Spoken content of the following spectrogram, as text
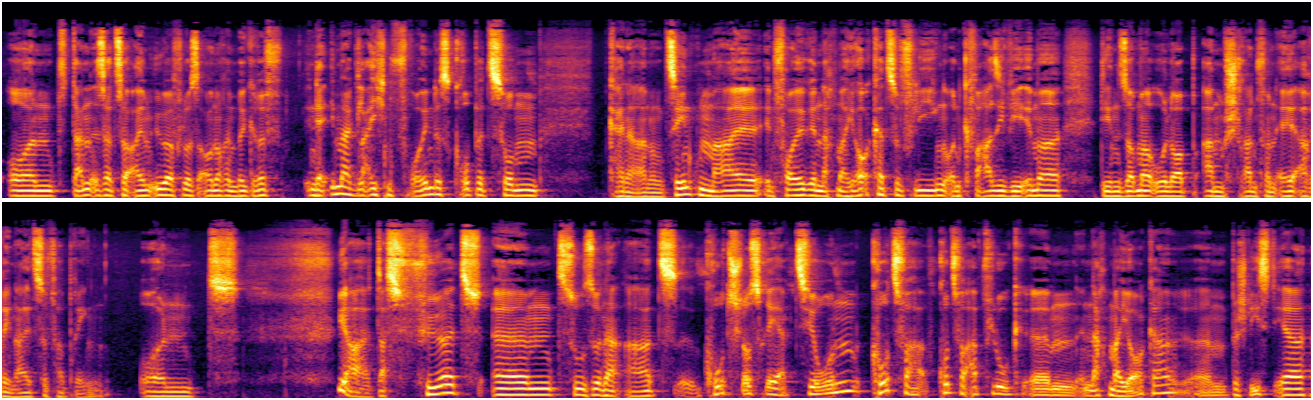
und dann ist er zu allem Überfluss auch noch im Begriff, in der immer gleichen Freundesgruppe zum, keine Ahnung, zehnten Mal in Folge nach Mallorca zu fliegen und quasi wie immer den Sommerurlaub am Strand von El Arenal zu verbringen. Und ja, das führt ähm, zu so einer Art Kurzschlussreaktion. Kurz vor, kurz vor Abflug ähm, nach Mallorca ähm, beschließt er,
